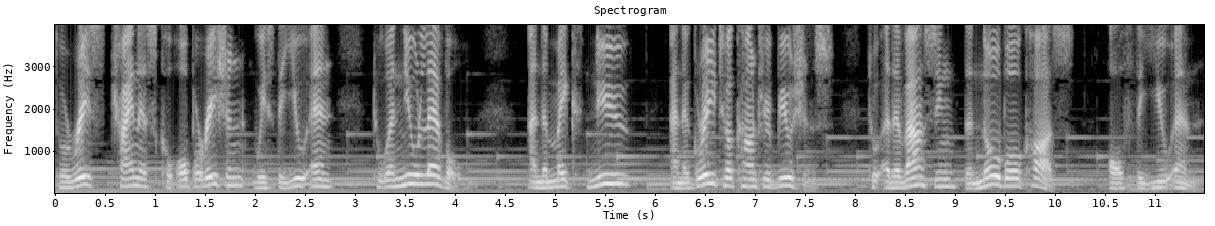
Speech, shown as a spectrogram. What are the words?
to raise China's cooperation with the UN to a new level and make new and greater contributions to advancing the noble cause of the UN.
